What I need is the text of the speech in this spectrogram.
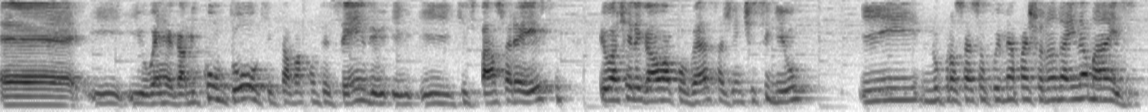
é, e, e, o RH me contou o que estava acontecendo e, e, e que espaço era esse. Eu achei legal a conversa, a gente seguiu e no processo eu fui me apaixonando ainda mais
